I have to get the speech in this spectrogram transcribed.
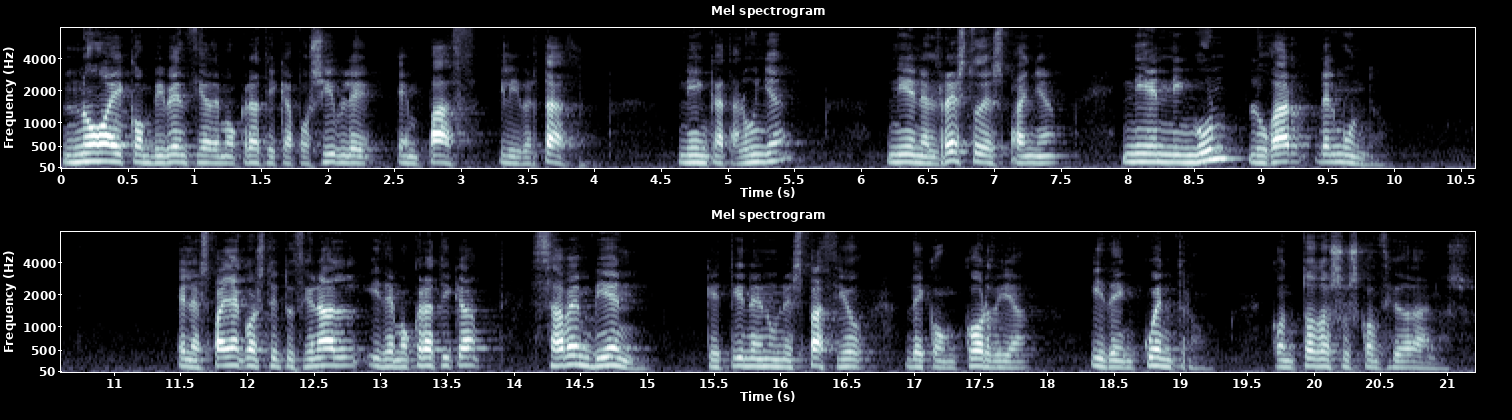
no hay convivencia democrática posible en paz y libertad, ni en Cataluña, ni en el resto de España, ni en ningún lugar del mundo. En la España constitucional y democrática saben bien que tienen un espacio de concordia y de encuentro con todos sus conciudadanos.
